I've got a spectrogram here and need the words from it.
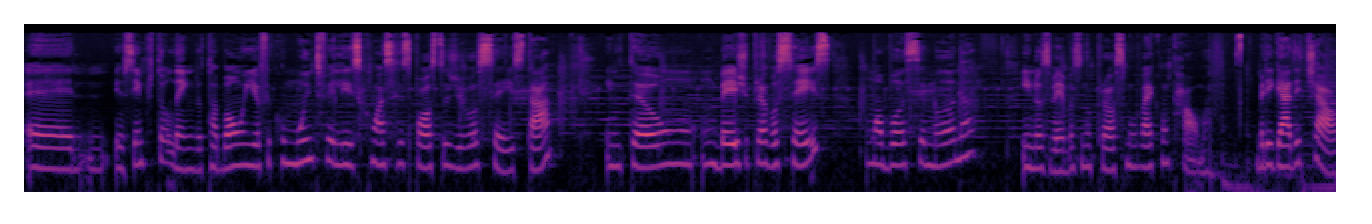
É, eu sempre tô lendo, tá bom? E eu fico muito feliz com as respostas de vocês, tá? Então, um beijo para vocês, uma boa semana e nos vemos no próximo Vai com Calma. Obrigada e tchau!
